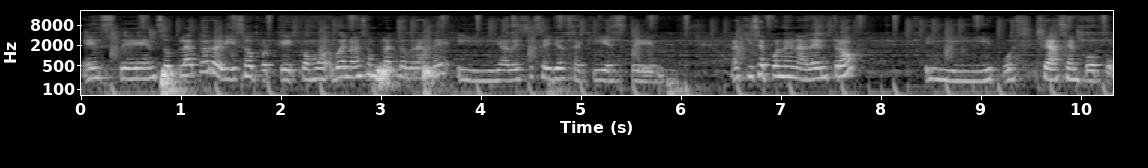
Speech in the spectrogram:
Este, en su plato reviso porque como, bueno, es un plato grande y a veces ellos aquí, este, aquí se ponen adentro y pues se hacen poco.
